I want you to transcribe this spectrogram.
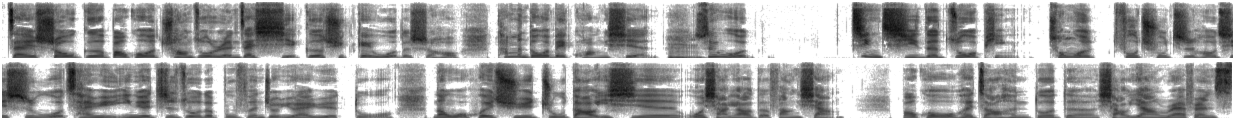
在收歌，包括创作人在写歌曲给我的时候，他们都会被框限。嗯所以我近期的作品，从我复出之后，其实我参与音乐制作的部分就越来越多。那我会去主导一些我想要的方向。包括我会找很多的小样 reference，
